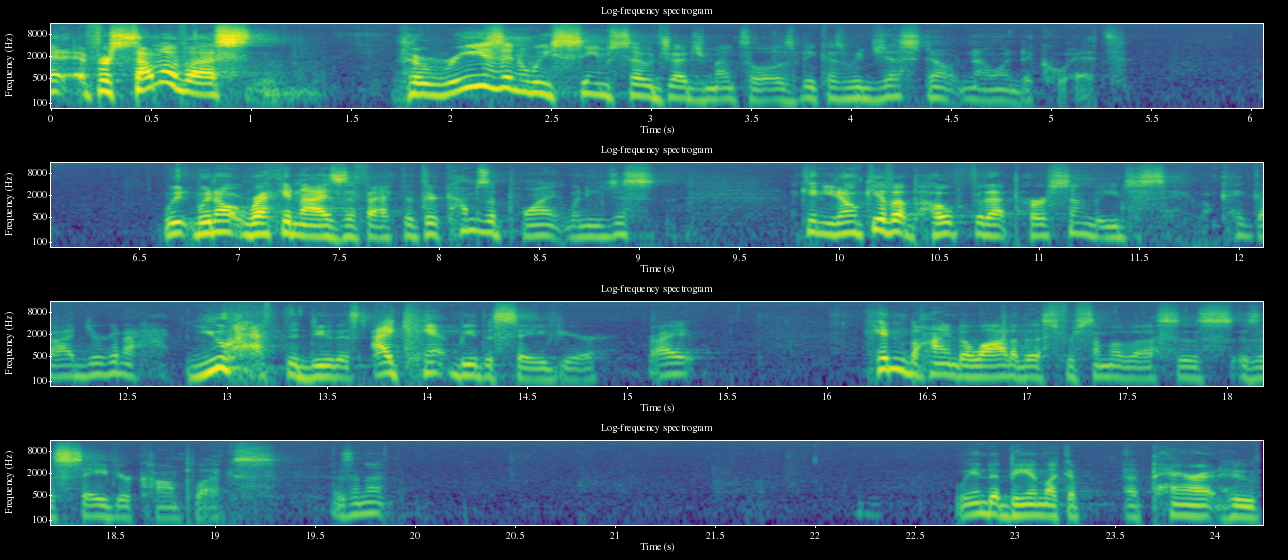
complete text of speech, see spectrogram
and for some of us, the reason we seem so judgmental is because we just don't know when to quit. We, we don't recognize the fact that there comes a point when you just, again, you don't give up hope for that person, but you just say, okay, God, you're gonna, you have to do this. I can't be the Savior, right? Hidden behind a lot of this for some of us is, is a Savior complex, isn't it? We end up being like a, a parent who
